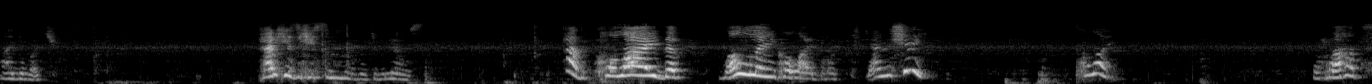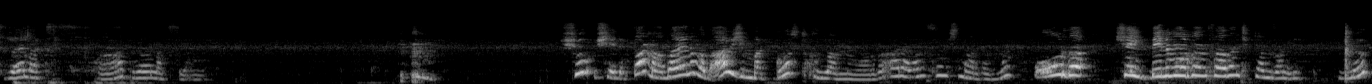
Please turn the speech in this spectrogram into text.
Hadi bakayım. Herkesi kestim buradaki biliyor musun? Abi kolaydı. Vallahi kolaydı. bak. Yani şey. Kolay. Rahat, relax. Rahat, relax yani. Şu şerifte ama dayanamadı. Abicim bak ghost kullandım orada. Aradan sığmıştım arkasına. O orada şey benim oradan sağdan çıkacağım zannettim. Yok.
